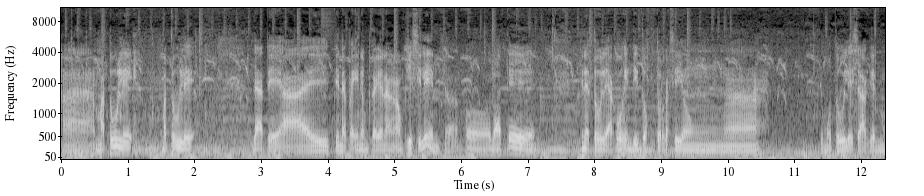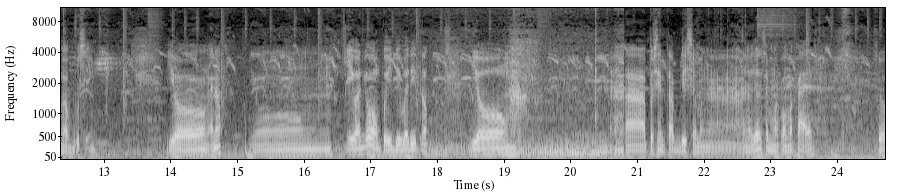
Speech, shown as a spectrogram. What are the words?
ah, matuli matuli dati ay pinapainom kayo ng amoxicillin so ako dati tinatuli ako hindi doktor kasi yung ah, tumutuli sa akin mga busing. Yung ano yung iwan ko kung pwede ba dito. Yung ah presentable sa mga ano yan sa mga kumakain So,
